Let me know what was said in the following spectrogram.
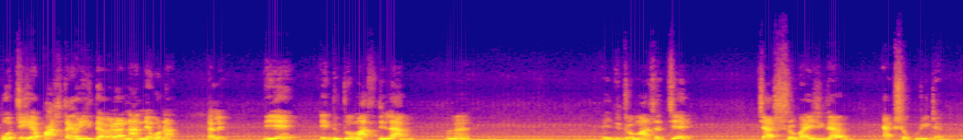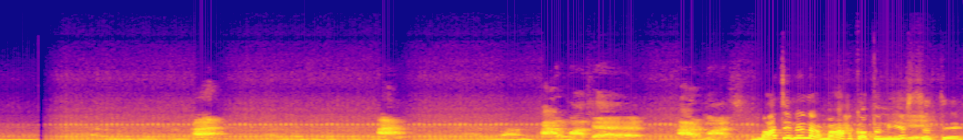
পঁচিশ পাঁচ টাকা দিতে হবে না নেব না। তাহলে দিয়ে এই দুটো মাছ নিলাম হ্যাঁ। এই দুটো মাছ হচ্ছে চারশো বাইশ গ্রাম, একশো কুড়ি টাকা হ্যাঁ হ্যাঁ? আর মাছ। হ্যাঁ আর মাছ। মাছ এনে না মা কত নিয়ে এসেছে।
